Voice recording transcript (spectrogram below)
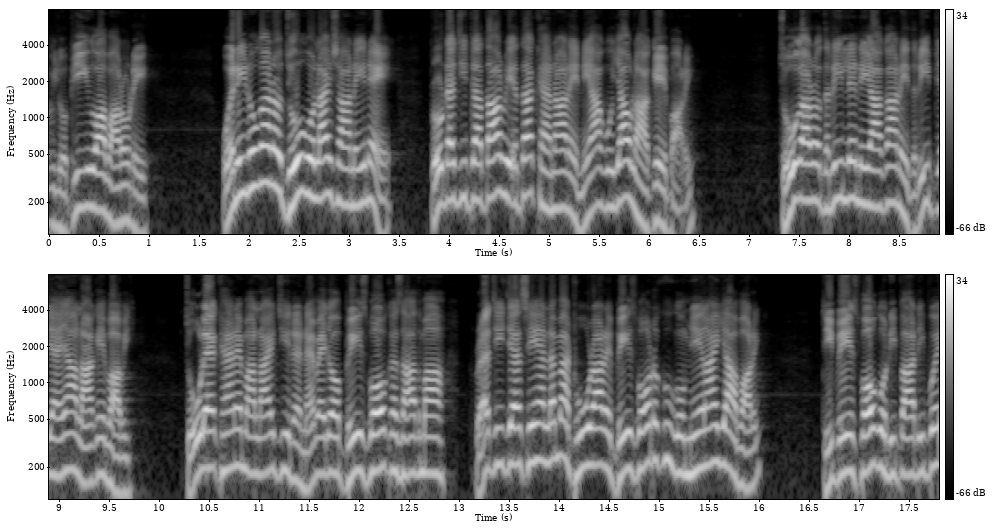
ပြီးတော့ပြေးသွားပါတော့တယ်ဝယ်နီတို့ကတော့ဂျိုးကိုလိုက်ရှာနေနဲ့ပရိုတက်ဂျီတပ်သားတွေအသက်ခံထားတဲ့နေရာကိုရောက်လာခဲ့ပါပြီ။ဂျိုးကတော့သတိလင်းနေရာကနေသတိပြန်ရလာခဲ့ပါပြီ။ ဂျိုးလဲခန်းထဲမှာလိုက်ကြည့်တဲ့နာမည်ကျော်ဘေ့စ်ဘောကစားသမား Reggie Jackson ရဲ့လက်မှတ်ထိုးထားတဲ့ဘေ့စ်ဘောတစ်ခုကိုမြင်လိုက်ရပါတယ်ဒီဘေ့စ်ဘောကိုဒီပါတီပွဲ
